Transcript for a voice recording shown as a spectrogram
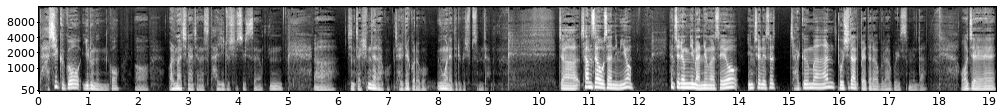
다시 그거 이루는 거 어, 얼마 지나지 않아서 다 이루실 수 있어요. 음, 아, 진짜 힘내라고 잘 될 거라고 응원해 드리고 싶습니다. 자, 3454님이요. 현철 형님 안녕하세요. 인천에서 자그마한 도시락 배달업을 하고 있습니다. 어제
